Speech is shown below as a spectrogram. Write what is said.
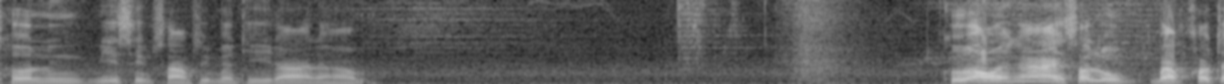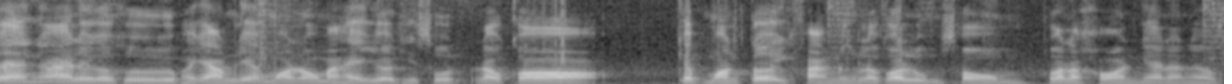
เทิร์นยี่สิบสามสิบนาทีได้นะครับ คือเอาง่ายๆสรุปแบบเข้าใจง่ายเลยก็คือพยายามเรียกมอนออกมาให้เยอะที่สุด แล้วก็เก็บมอนเตอร์อีกฝั่งหนึ่งแล้วก็ลุมโซมตัวละครแค่นั้นครับ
